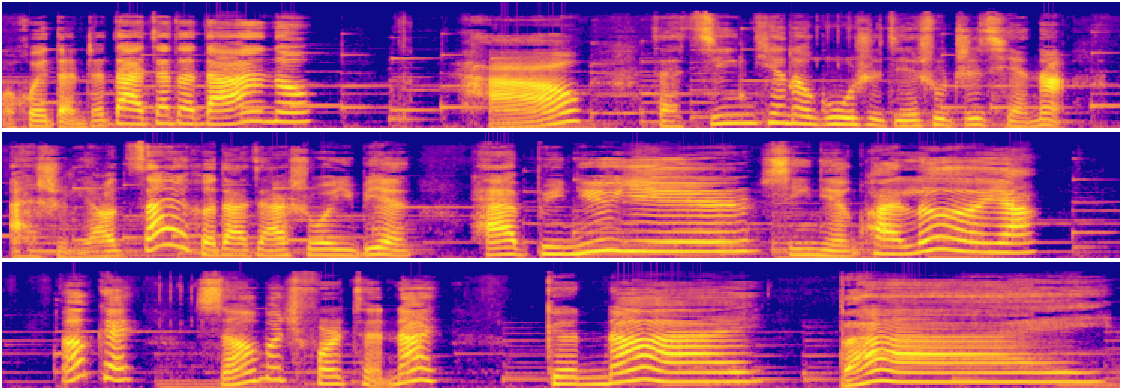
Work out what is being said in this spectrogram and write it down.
我会等着大家的答案哦。好，在今天的故事结束之前呢，艾什里要再和大家说一遍 Happy New Year，新年快乐呀。！OK，so much for tonight. Good night. Bye.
